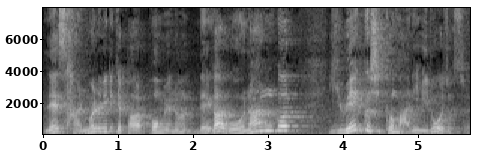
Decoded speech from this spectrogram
내 삶을 이렇게 보면은 내가 원한 것 이외의 것이 더 많이 이루어졌어요.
